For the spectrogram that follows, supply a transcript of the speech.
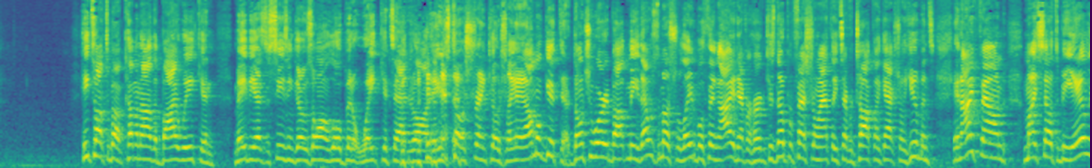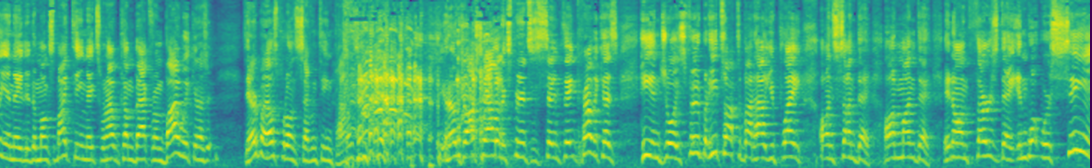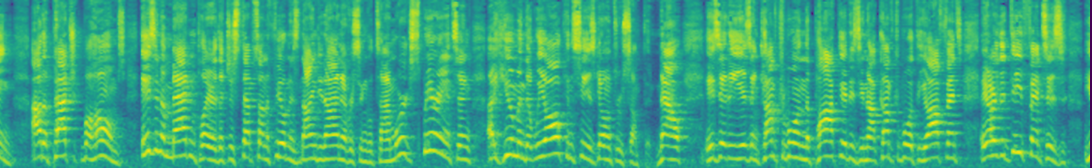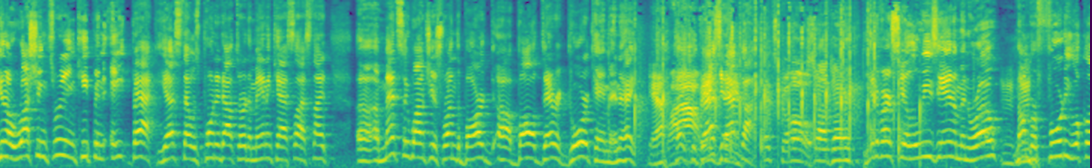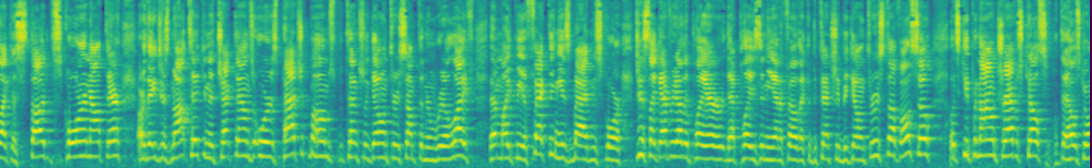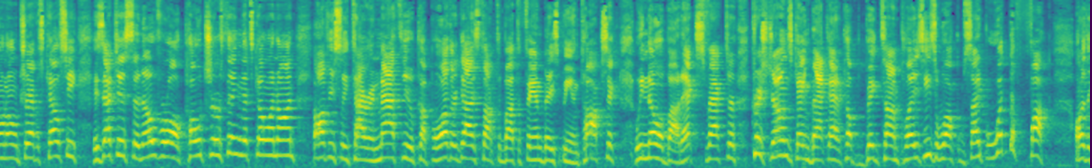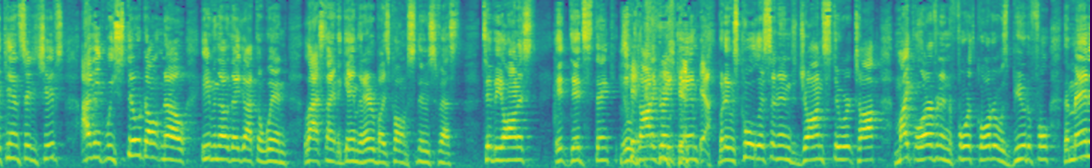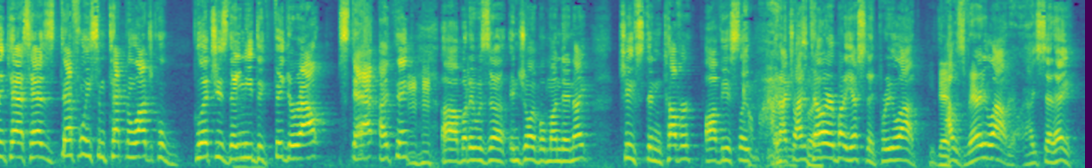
He talked about coming out of the bye week and maybe as the season goes on, a little bit of weight gets added on. And he's telling a strength coach, like, hey, I'm going to get there. Don't you worry about me. That was the most relatable thing I had ever heard because no professional athletes ever talk like actual humans. And I found myself to be alienated amongst my teammates when I would come back from bye week and I said, did everybody else put on 17 pounds? you know, Josh Allen experiences the same thing, probably because he enjoys food, but he talked about how you play on Sunday, on Monday, and on Thursday. And what we're seeing out of Patrick Mahomes isn't a Madden player that just steps on the field and is 99 every single time. We're experiencing a human that we all can see is going through something. Now, is it he isn't comfortable in the pocket? Is he not comfortable with the offense? Are the defenses, you know, rushing three and keeping eight back? Yes, that was pointed out during the Manning cast last night uh, immensely. Why don't you just run the bar, uh, ball? Derrick Gore came in. Hey, Yeah. hey, Wow, congrats to that guy. Let's go. So, Derek, University of Louisiana Monroe, Mm-hmm. number 40, look like a stud scoring out there. Are they just not taking the checkdowns, or is Patrick Mahomes potentially going through something in real life that might be affecting his Madden score, just like every other player that plays in the NFL that could potentially be going through stuff? Also, let's keep an eye on Travis Kelce. What the hell's going on with Travis Kelce? Is that just an overall culture thing that's going on? Obviously, Tyrann Mathieu, a couple other guys talked about the fan base being toxic. We know about X Factor. Chris Jones came back at a couple big time plays. He's a welcome sight. But what the fuck are the Kansas City Chiefs? I think we still don't know, even though they got the win last night in a game that everybody's calling snooze fest. To be honest, it did stink. It was not a great game, Yeah. but it was cool listening to John Stewart talk. Michael Irvin in the fourth quarter was beautiful. The Manning cast has definitely some technological glitches they need to figure out. Stat, I think, Mm-hmm. uh, but it was an enjoyable Monday night. Chiefs didn't cover, obviously, and I tried to tell everybody yesterday pretty loud. I was very loud. I said, "Hey,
